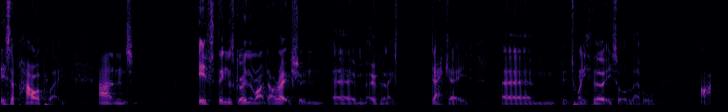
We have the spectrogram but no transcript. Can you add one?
is a power play, and if things go in the right direction um, over the next decade, um, 2030 sort of level, I,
